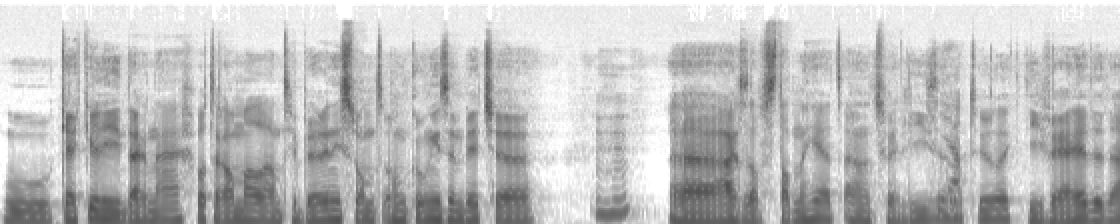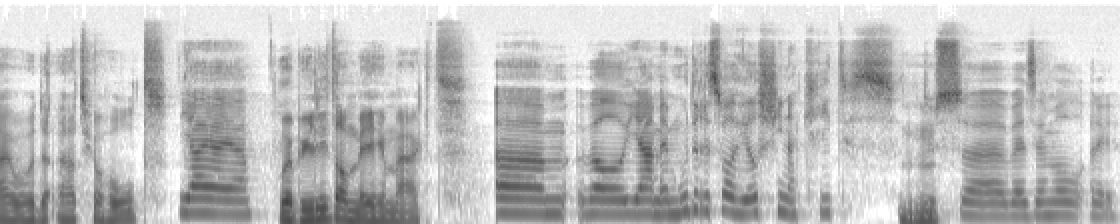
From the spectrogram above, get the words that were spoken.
Hoe kijken jullie daarnaar, wat er allemaal aan het gebeuren is? Want Hongkong is een beetje mm -hmm. uh, haar zelfstandigheid aan het verliezen, Ja. natuurlijk. Die vrijheden daar worden uitgehold. Ja, ja, ja. Hoe hebben jullie dat meegemaakt? Um, wel, ja, mijn moeder is wel heel China-kritisch. Mhm. Dus uh, wij zijn wel... Allee,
